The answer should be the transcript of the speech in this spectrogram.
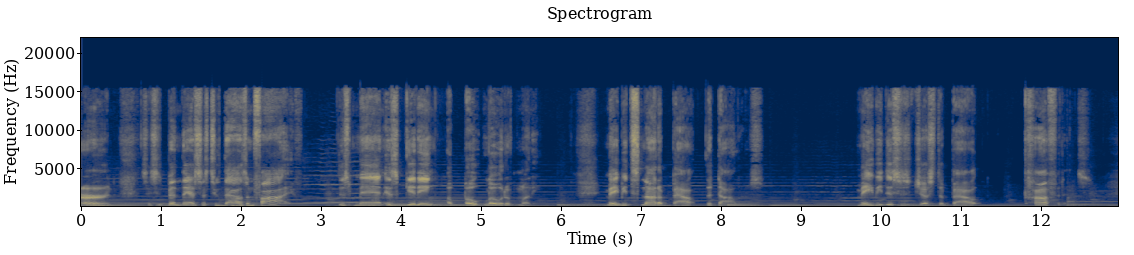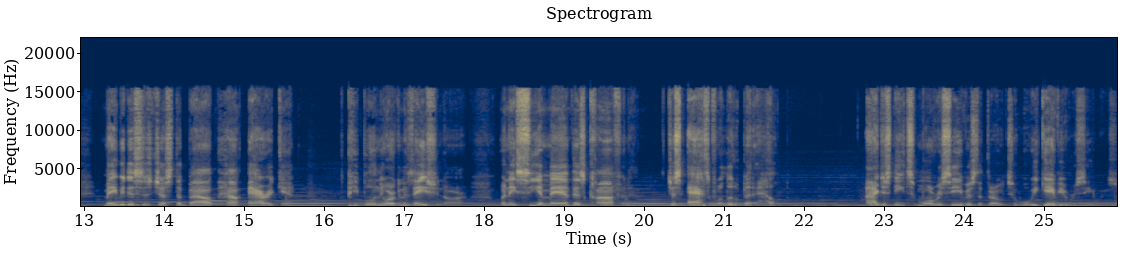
earned since he's been there since 2005. This man is getting a boatload of money. Maybe it's not about the dollars. Maybe this is just about confidence. Maybe this is just about how arrogant people in the organization are when they see a man this confident. Just ask for a little bit of help. I just need some more receivers to throw to. Well, we gave you receivers.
